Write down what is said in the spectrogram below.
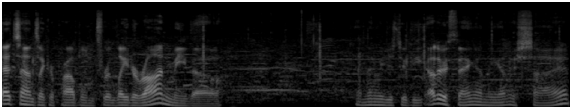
That sounds like a problem for later on me, though. And then we just do the other thing on the other side.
